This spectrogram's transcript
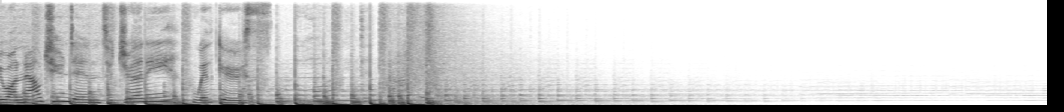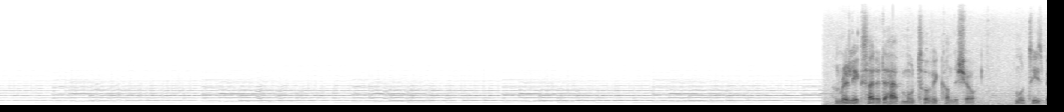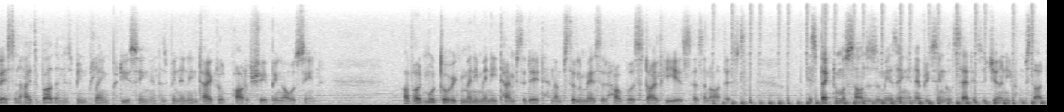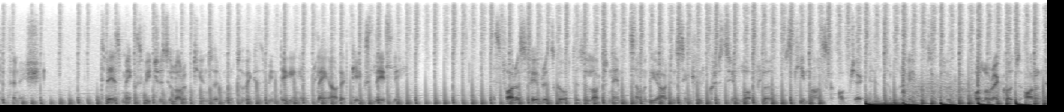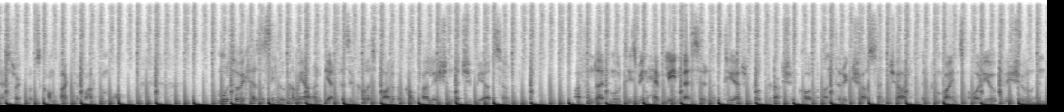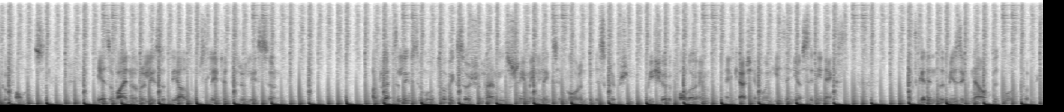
Are now tuned in to Journey with Goos. I'm really excited to have Murthovic on the show. Murti is based in Hyderabad and has been playing, producing, and has been an integral part of shaping our scene. I've heard Murthovic many, many times to date, and I'm still amazed at how versatile he is as an artist. His spectrum of sounds is amazing, and every single set is a journey from start to finish. Today's mix features a lot of tunes that Murthovic has been digging and playing out at gigs lately. As far as favorites go, there's a lot to name, and some of the artists include Christian Loeffler, Skee Mask, Objekt, and some of the labels include Polo Records, R&S Records, Kompakt, apart from more. Has a single coming out on Get Physical as part of a compilation that should be out soon. Apart from that, Murti's been heavily invested in a theatrical production called Antariksha Sanchar that combines audio, visual, and performance. He has a vinyl release of the album slated to release soon. I've left the links to Murthovic's social handles, streaming links, and more in the description. Be sure to follow him and catch him when he's in your city next. Let's get into the music now with Murthovic.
